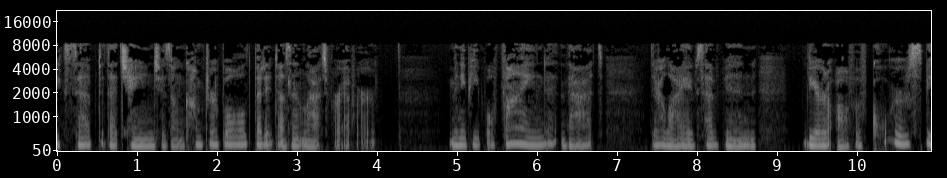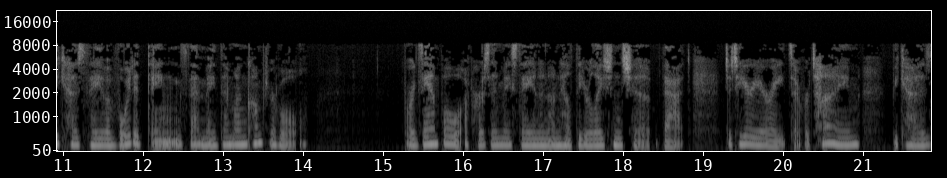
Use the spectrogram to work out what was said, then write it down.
accept that change is uncomfortable, but it doesn't last forever. Many people find that their lives have been veered off of course because they've avoided things that made them uncomfortable. For example, a person may stay in an unhealthy relationship that deteriorates over time because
